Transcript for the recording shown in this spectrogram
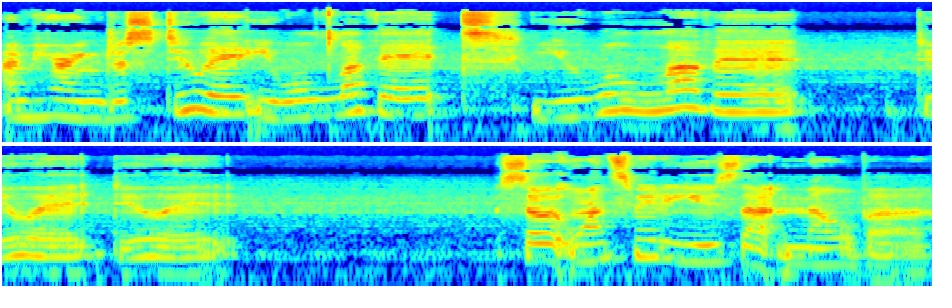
I'm hearing just do it. You will love it. You will love it. Do it. Do it. So it wants me to use that Melba.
